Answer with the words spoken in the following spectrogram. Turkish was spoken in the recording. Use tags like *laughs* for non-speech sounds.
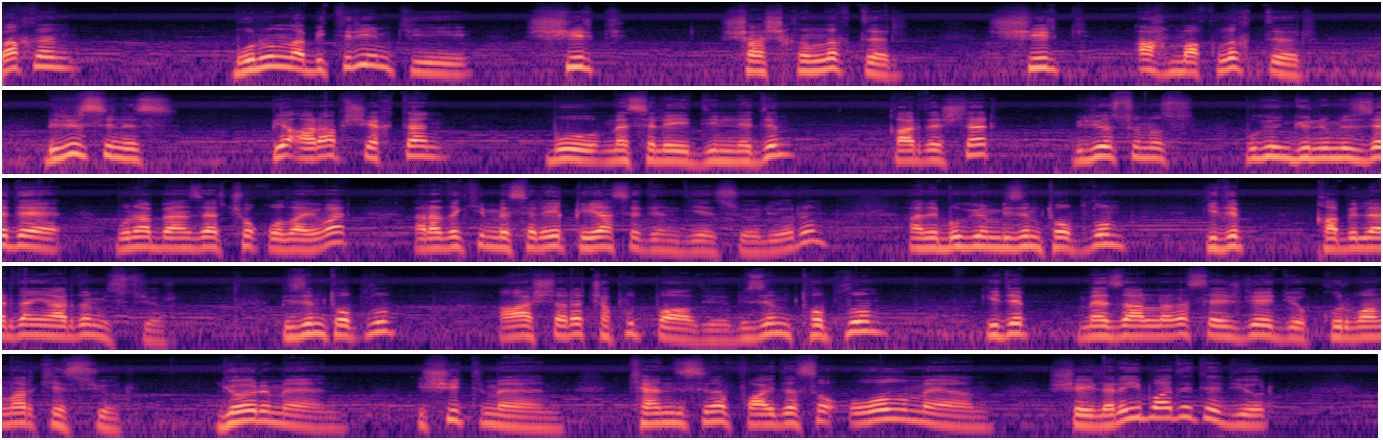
Bakın bununla bitireyim ki şirk şaşkınlıktır. Şirk ahmaklıktır. Bilirsiniz bir Arap şeyhten bu meseleyi dinledim. Kardeşler biliyorsunuz bugün günümüzde de buna benzer çok olay var. Aradaki meseleyi kıyas edin diye söylüyorum. Hani bugün bizim toplum gidip kabirlerden yardım istiyor. Bizim toplum ağaçlara çaput bağlıyor. Bizim toplum gidip mezarlara secde ediyor, kurbanlar kesiyor. Görmeyen, işitmeyen, kendisine faydası olmayan şeylere ibadet ediyor.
